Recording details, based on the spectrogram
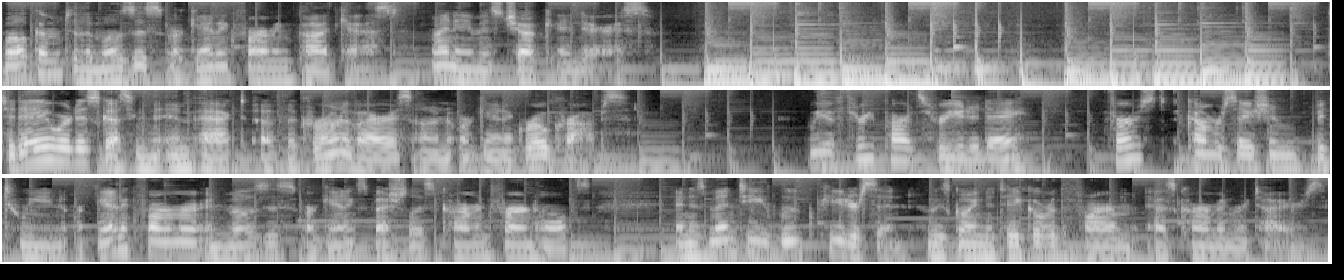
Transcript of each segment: Welcome to the Moses Organic Farming Podcast. My name is Chuck Andaris. Today we're discussing the impact of the coronavirus on organic row crops. We have three parts for you today. First, a conversation between organic farmer and Moses organic specialist Carmen Fernholz and his mentee Luke Peterson, who is going to take over the farm as Carmen retires.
